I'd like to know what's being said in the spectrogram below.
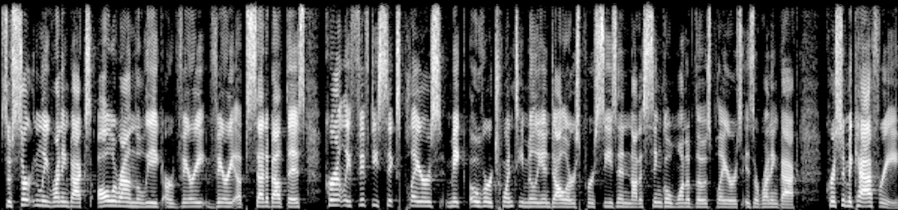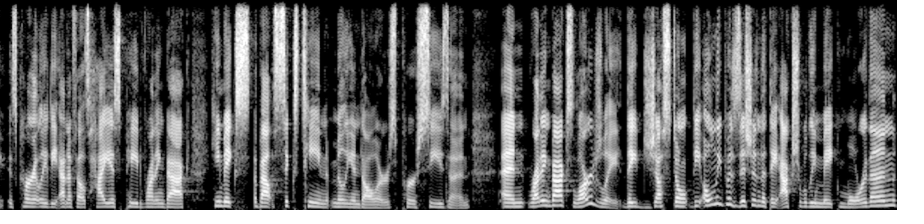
So, certainly, running backs all around the league are very, very upset about this. Currently, 56 players make over $20 million per season. Not a single one of those players is a running back. Christian McCaffrey is currently the NFL's highest paid running back. He makes about $16 million per season. And running backs largely, they just don't. The only position that they actually make more than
